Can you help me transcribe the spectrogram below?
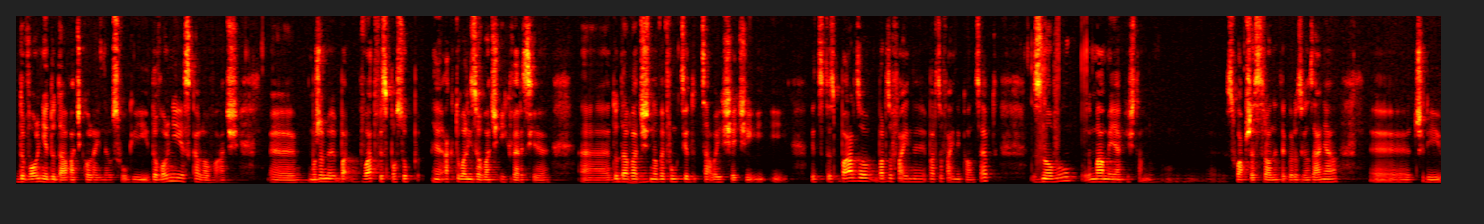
dowolnie dodawać kolejne usługi, dowolnie je skalować, możemy w łatwy sposób e, aktualizować ich wersję, e, dodawać mhm. nowe funkcje do całej sieci. I, i, więc to jest bardzo, bardzo, fajny, bardzo fajny koncept. Znowu mamy jakieś tam słabsze strony tego rozwiązania, czyli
